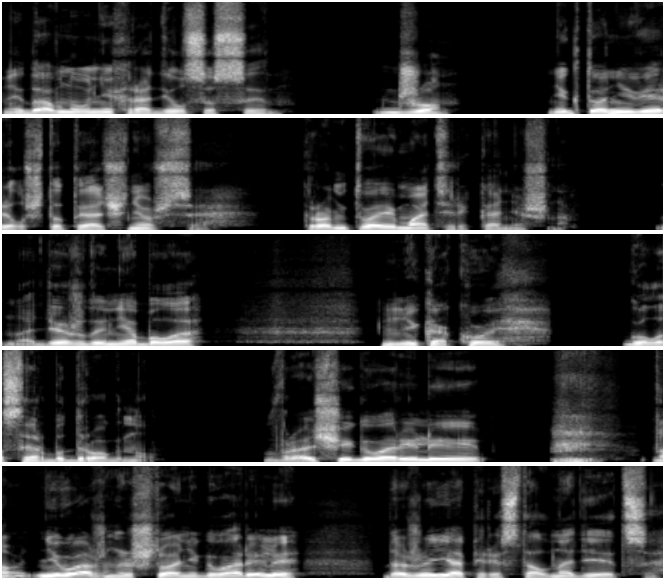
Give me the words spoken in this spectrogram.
Недавно у них родился сын. Джон. Никто не верил, что ты очнешься. Кроме твоей матери, конечно. Надежды не было никакой». Голос Эрба дрогнул. Врачи говорили... Но неважно, что они говорили, даже я перестал надеяться.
